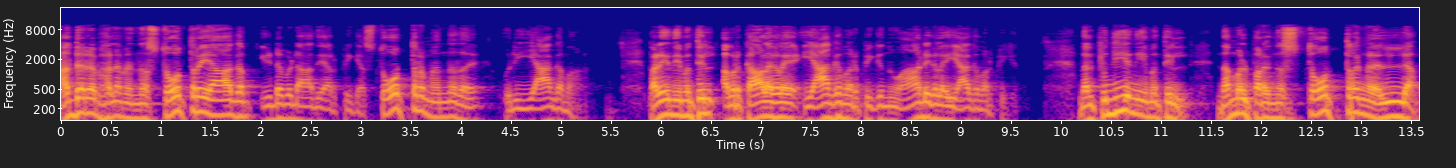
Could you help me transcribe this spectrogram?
അദരഫലം എന്ന സ്തോത്രയാഗം ഇടപെടാതെ അർപ്പിക്കുക. സ്തോത്രം എന്നത് ഒരു യാഗമാണ്. പഴയ നിയമത്തിൽ അവർ കാളകളെ യാഗമർപ്പിക്കുന്നു ആടുകളെ യാഗമർപ്പിക്കുന്നു. എന്നാൽ പുതിയ നിയമത്തിൽ നമ്മൾ പറയുന്ന സ്തോത്രങ്ങളെല്ലാം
